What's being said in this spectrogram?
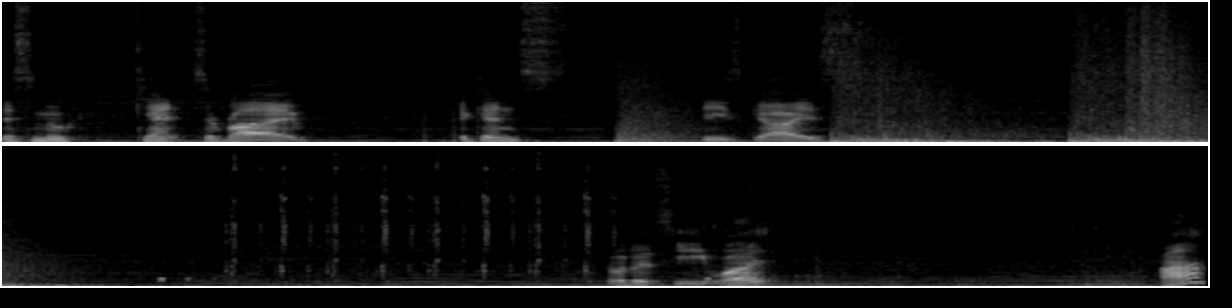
This Mook can't survive against these guys. So does he, what? Huh?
